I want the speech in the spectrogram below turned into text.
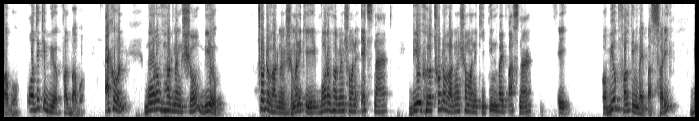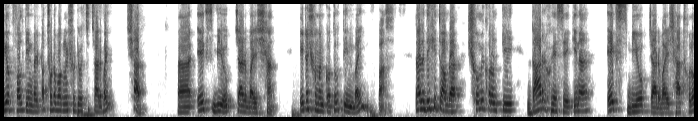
পাবো পজিটিভ বিয়োগফল পাবো। এখন বড় ভগ্নাংশ বিয়োগ ছোট ভগ্নাংশ মানে কি, বড় ভগ্নাংশ মানে এক্স না, বিয়োগ হলো ছোট ভগ্নাংশ মানে কি, তিন বাই পাঁচ না, এই, ও বিয়োগ ফল তিন বাই পাঁচ সরি বিয়োগ ফল তিন বাই পাঁচ, ছোট ভগ্নাংশটি হচ্ছে চার বাই সাত। এক্স বিয়োগ চার বাই সাত, এটা সমান কত, তিন বাই পাঁচ। তাহলে দেখি তো আমরা সমীকরণটি দাঁড় হয়েছে কিনা এক্স বিয়োগ চার বাই সাত হলো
